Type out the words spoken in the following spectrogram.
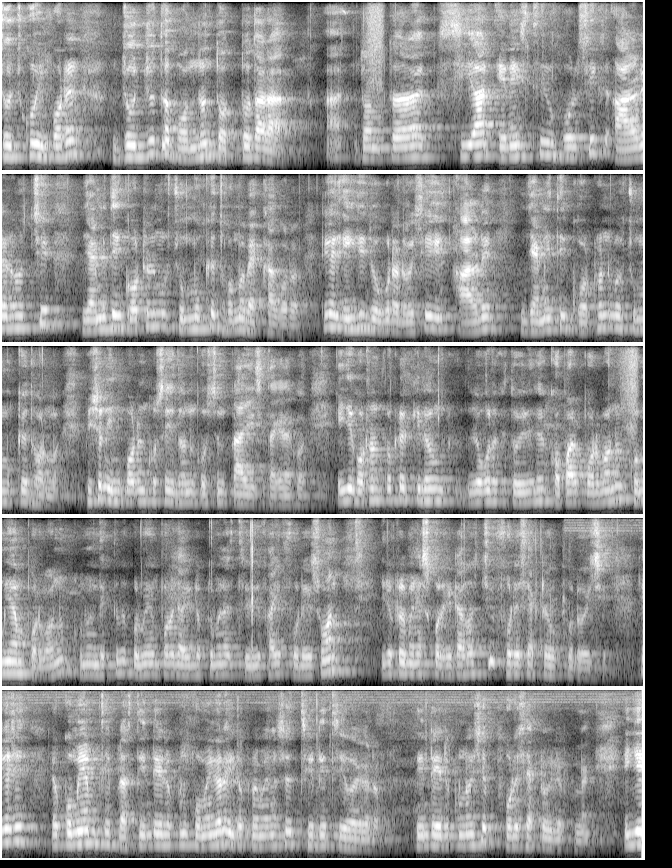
যোজ খুব ইম্পর্টেন্ট যোজ্যতা বন্ধন তত্ত্ব দ্বারা CR NH three whole six আয়নের হচ্ছে জ্যামিতিক গঠন এবং চুম্বকীয় ধর্ম ব্যাখ্যা করো। ঠিক আছে? এই যে যৌগটা রয়েছে, এই আয়নের জ্যামিতিক গঠন এবং চুম্বকীয় ধর্ম, ভীষণ ইম্পর্টেন্ট কোশ্চেন এই ধরনের কোশ্চেন প্রায় এসে থাকে। দেখো, এই যে গঠন প্রক্রিয়া কীরকম যৌগটা তৈরি থাকে কপার পরমাণু ক্রোমিয়াম পরমাণু। ক্রোমিয়াম দেখতে পাবে ক্রোমিয়াম পরমাণু যার ইলেকট্রো minus three five four S one electro মাইনাস এটা হচ্ছে ফোর এস একটা রয়েছে। ঠিক আছে? ক্রোমিয়াম থ্রি প্লাস তিনটে ইলেকট্রন কমে গেল ইলেকট্রো মাইনাসে থ্রি ডি থ্রি হয়ে গেল। তিনটে ইলেকট্রন হয়েছে ফোর এসে একটা ইলেকট্রন হয় এই যে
